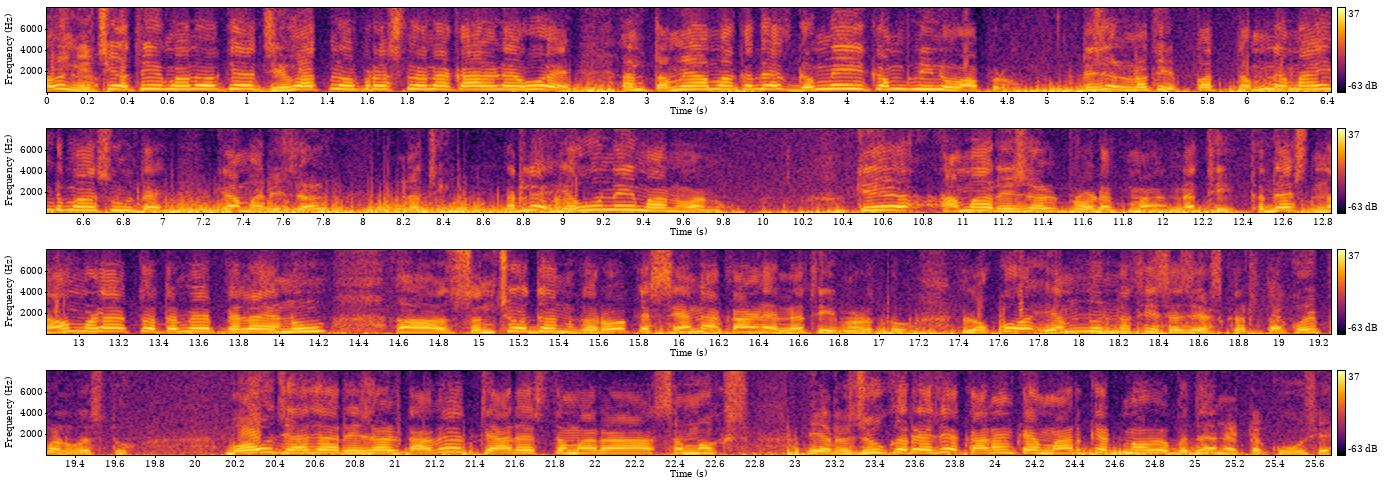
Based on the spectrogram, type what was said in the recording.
હવે નીચેથી માનો કે જીવાતનો પ્રશ્નના કારણે હોય અને તમે આમાં કદાચ ગમે એ કંપનીનું વાપરો. રિઝલ્ટ નથી. પણ તમને માઇન્ડમાં શું થાય? કે આમાં રિઝલ્ટ નથી. એટલે એવું નહીં માનવાનું કે આમાં રિઝલ્ટ પ્રોડક્ટમાં નથી. કદાચ ન મળે તો તમે પહેલાં એનું સંશોધન કરો કે શેના કારણે નથી મળતું. લોકો એમનું નથી સજેસ્ટ કરતા કોઈ પણ વસ્તુ. બહુ ઝાઝા રિઝલ્ટ આવે ત્યારે જ તમારા સમક્ષ એ રજૂ કરે છે, કારણ કે માર્કેટમાં હવે બધાને ટકવું છે.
